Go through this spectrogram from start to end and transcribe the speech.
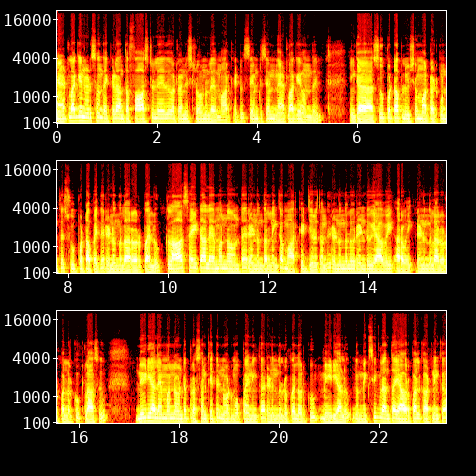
నేట్లాగే నడుస్తుంది. ఎక్కడ అంత ఫాస్ట్ లేదు అట్లాంటి స్లోను లేదు మార్కెట్. సేమ్ టు సేమ్ నేట్లాగే ఉంది. ఇంకా సూపర్ టాప్ల విషయం మాట్లాడుకుంటే సూపర్ టాప్ అయితే రెండు వందల అరవై రూపాయలు. క్లాస్ ఐటాలు ఏమన్నా ఉంటే రెండు వందలు ఇంకా మార్కెట్ జరుగుతుంది. రెండు వందలు రెండు యాభై అరవై రెండు వందల అరవై రూపాయల వరకు క్లాసు. మీడియాలు ఏమన్నా ఉంటే ప్రస్తుతానికి అయితే నూట ముప్పై ఇంకా రెండు వందల రూపాయల వరకు మీడియాలు. మిక్సింగ్లు అంతా యాభై రూపాయలు కాటన్ ఇంకా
